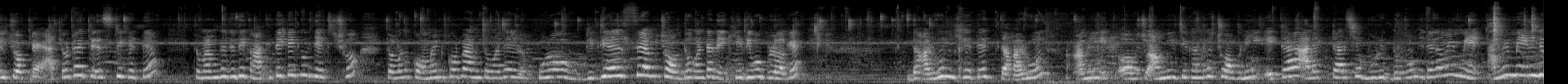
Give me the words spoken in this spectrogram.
এই চপটা এতটা টেস্টি খেতে। তোমরা আমাকে যদি কাঁথি থেকে কেউ দেখছ, তো আমাকে কমেন্ট করবে, আমি তোমাদের পুরো ডিটেলসে আমি চপ দোকানটা দেখিয়ে দিব ব্লগে দারুণ খেতে, দারুণ। আমি আমি যেখান থেকে চপ নিই, এটা আরেকটা আছে বুড়ির দোকান, যেটাকে আমি আমি মেনলি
